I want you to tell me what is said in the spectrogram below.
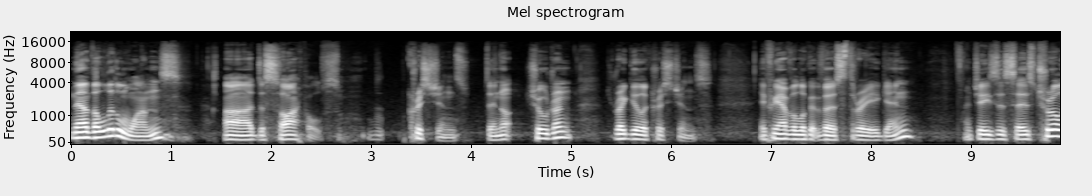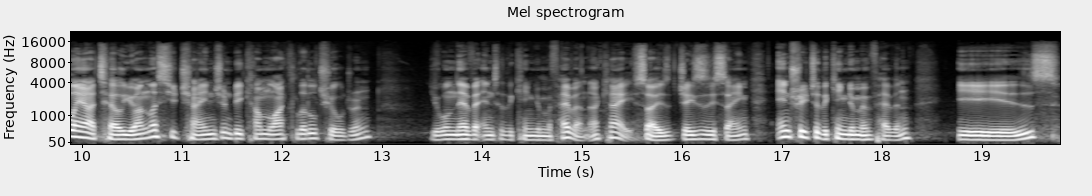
Now, the little ones are disciples, Christians. They're not children, regular Christians. If we have a look at verse 3 again, Jesus says, Truly I tell you, unless you change and become like little children, you will never enter the kingdom of heaven. Okay, so Jesus is saying entry to the kingdom of heaven is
